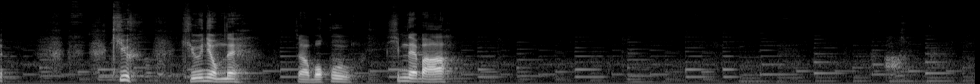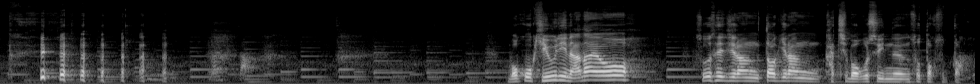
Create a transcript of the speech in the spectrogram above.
기운, 기운이 없네. 자, 먹고 힘내봐. 맛있다. 먹고 기운이 나나요? 소세지랑 떡이랑 같이 먹을 수 있는 소떡소떡.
